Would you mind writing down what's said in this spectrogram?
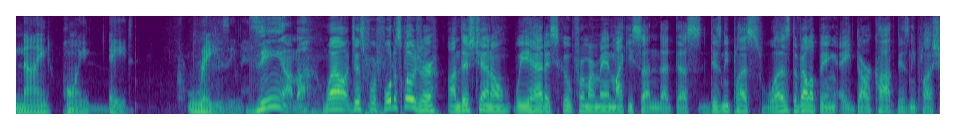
9.8. Crazy, man. Damn. Well, just for full disclosure, on this channel, we had a scoop from our man Mikey Sutton that uh, Disney Plus was developing a Dark Hawk Disney Plus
